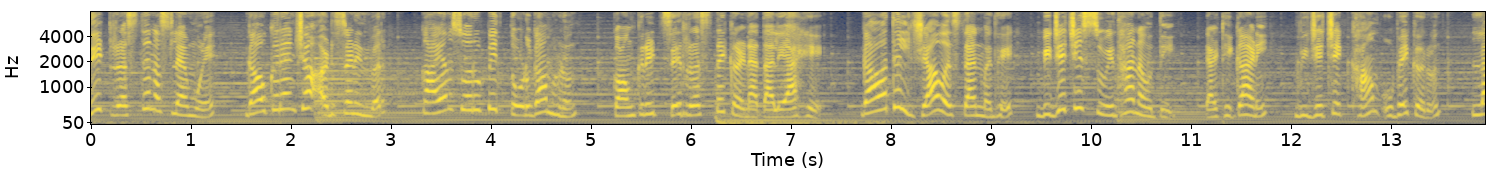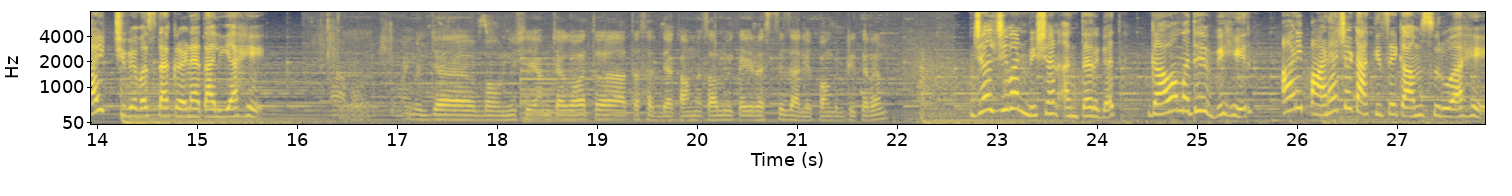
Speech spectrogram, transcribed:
नीट रस्ते नसल्यामुळे गावकऱ्यांच्या अडचणींवर कायमस्वरूपी तोडगा म्हणून कॉन्क्रीटचे रस्ते करण्यात आले आहे. गावातील ज्या वस्त्यांमध्ये विजेची सुविधा नव्हती त्या ठिकाणी विजेचे खांब उभे करून लाईटची व्यवस्था करण्यात आली आहे. म्हणजे भाऊनिशी आमच्या गावात आता सध्या कामं चालू आहे. काही रस्ते झाले काँक्रिटीकरण. जलजीवन मिशन अंतर्गत गावामध्ये विहीर आणि पाण्याच्या टाकीचे काम सुरू आहे.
